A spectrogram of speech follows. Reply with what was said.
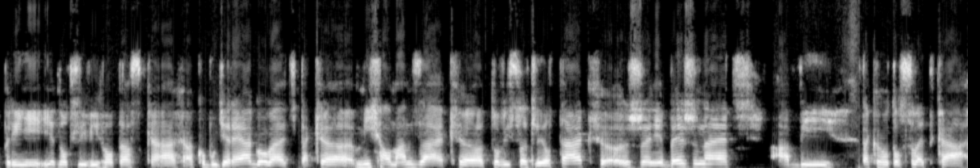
pri jednotlivých otázkach, ako bude reagovať, tak e, Michal Manzák e, to vysvetlil tak, že je bežné, aby takéhoto svetka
